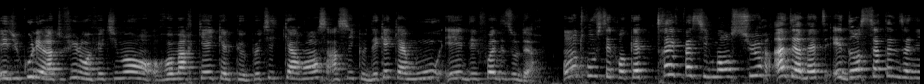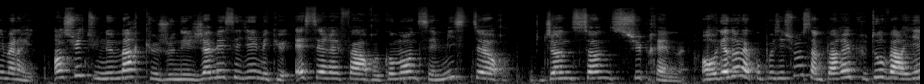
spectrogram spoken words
Et du coup, les ratophiles ont effectivement remarqué quelques petites carences ainsi que des caca mous et des fois des odeurs. On trouve ces croquettes très facilement sur internet et dans certaines animaleries. Ensuite, une marque que je n'ai jamais essayée mais que SRFA recommande, c'est Mister Johnson Supreme. En regardant la composition, ça me paraît plutôt varié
